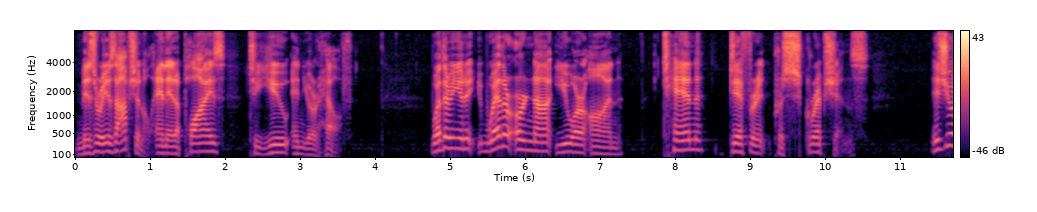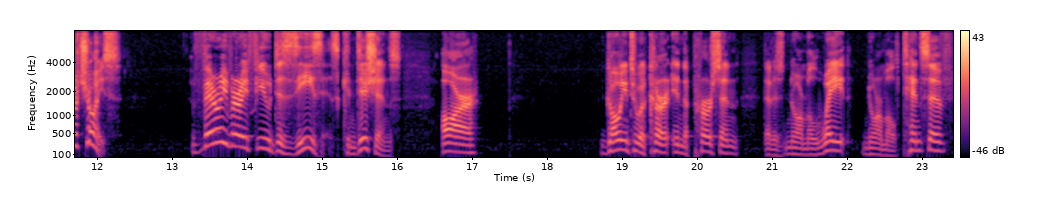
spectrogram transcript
misery is optional, and it applies to you and your health. Whether you whether or not you are on ten different prescriptions is your choice. Very, very few diseases, conditions are going to occur in the person that is normal weight, normotensive,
